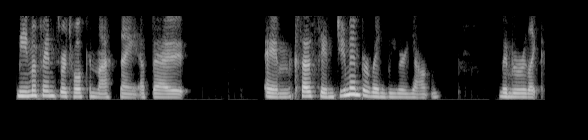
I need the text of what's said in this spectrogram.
Me and my friends were talking last night about um because I was saying, do you remember when we were young? When we were like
